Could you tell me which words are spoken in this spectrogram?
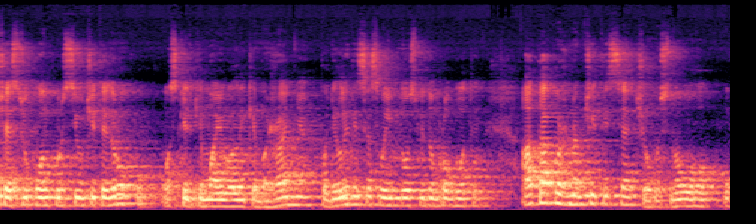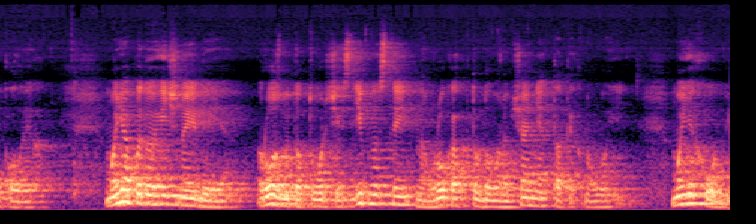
Участь у конкурсі Учитель року, оскільки маю велике бажання поділитися своїм досвідом роботи, а також навчитися чогось нового у колег. Моя педагогічна ідея розвиток творчих здібностей на уроках трудового навчання та технологій. Моє хобі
